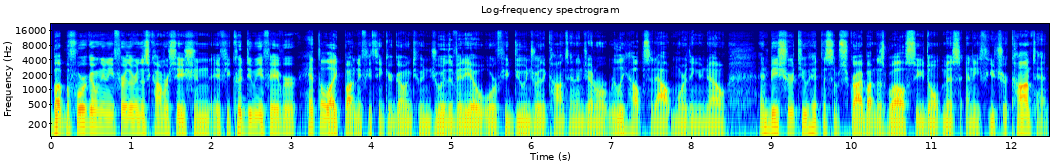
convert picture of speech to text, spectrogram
But before going any further in this conversation, if you could do me a favor, hit the like button if you think you're going to enjoy the video or if you do enjoy the content in general. It really helps it out more than you know. And be sure to hit the subscribe button as well so you don't miss any future content.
